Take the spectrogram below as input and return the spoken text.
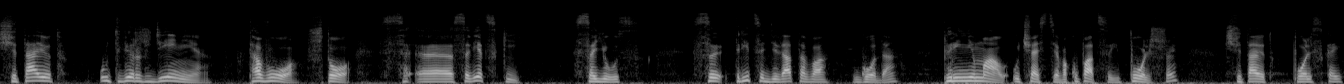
считают утверждение того, что э, Советский Союз с 1939 года принимал участие в оккупации Польши, считают польской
